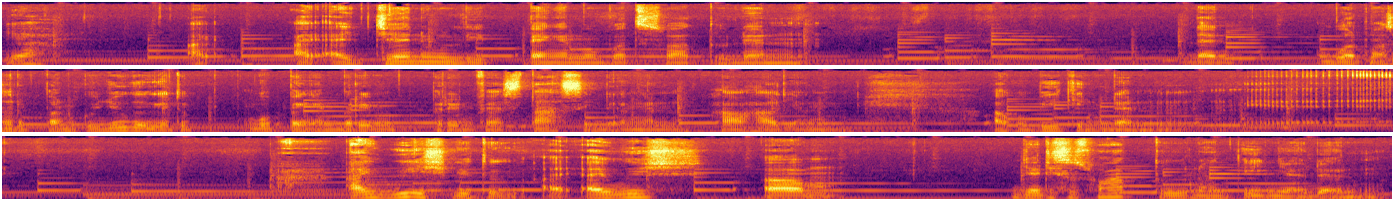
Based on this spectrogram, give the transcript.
ya yeah, I, I I genuinely pengen membuat sesuatu dan dan buat masa depanku juga gitu. Gue pengen berin, berinvestasi dengan hal-hal yang aku bikin dan I wish gitu. I, I wish um, jadi sesuatu nantinya dan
